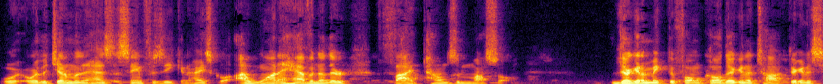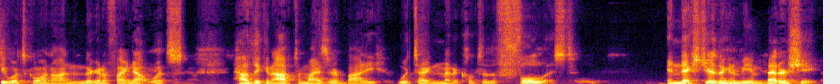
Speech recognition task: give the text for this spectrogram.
Or, or the gentleman that has the same physique in high school. I want to have another five pounds of muscle. They're going to make the phone call. They're going to talk. They're going to see what's going on, and they're going to find out what's how they can optimize their body with Titan Medical to the fullest. And next year they're going to be in better shape,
